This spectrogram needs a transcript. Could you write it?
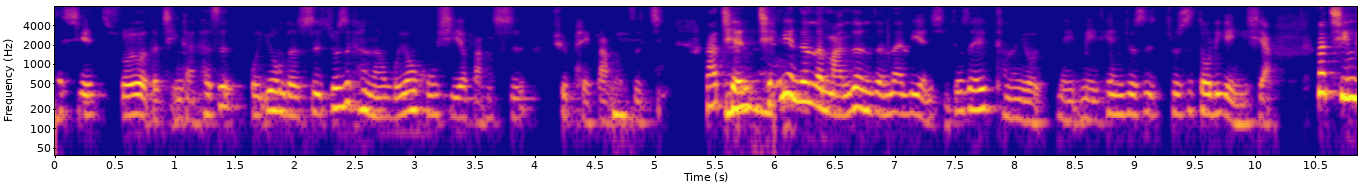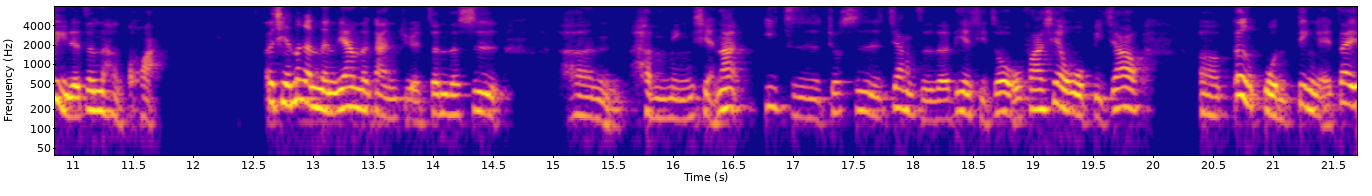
这些所有的情感，嗯、可是我用的是，就是可能我用呼吸的方式去陪伴我自己。嗯、那前前面真的蛮认真在练习，就是诶可能有每每天就是就是都练一下。那清理的真的很快，而且那个能量的感觉真的是很很明显。那一直就是这样子的练习之后，我发现我比较。呃，更稳定诶，在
